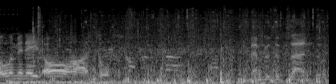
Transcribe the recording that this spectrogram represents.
Eliminate all hostiles. Remember the plan.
